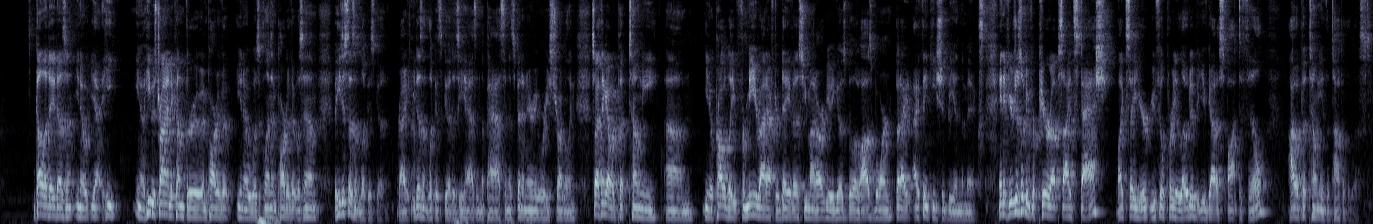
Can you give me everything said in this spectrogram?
Golladay doesn't, you know, yeah, he you know, he was trying to come through, and part of it, you know, was Glennon, part of it was him, but he just doesn't look as good, right? He doesn't look as good as he has in the past, and it's been an area where he's struggling. So I think I would put Toney, um, you know, probably for me right after Davis. You might argue he goes below Osborn, but I, I think he should be in the mix. And if you're just looking for pure upside stash, like say you're you feel pretty loaded, but you've got a spot to fill, I would put Toney at the top of the list.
